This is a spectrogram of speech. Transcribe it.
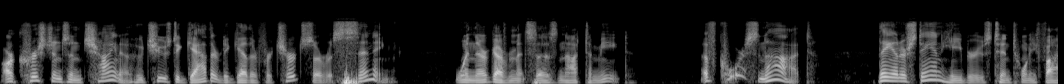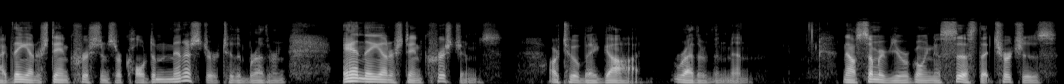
Are Christians in China who choose to gather together for church service sinning when their government says not to meet? Of course not. They understand Hebrews 10:25. They understand Christians are called to minister to the brethren, and they understand Christians are to obey God rather than men. Now, some of you are going to insist that churches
